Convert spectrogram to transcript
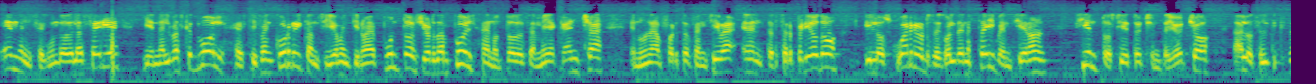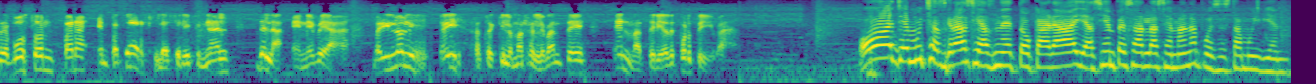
en el segundo de la serie. Y en el básquetbol, Stephen Curry consiguió 29 puntos, Jordan Poole anotó desde media cancha en una fuerte ofensiva en el tercer periodo y los Warriors de Golden State vencieron 107-88 a los Celtics de Boston para empatar la serie final de la NBA. Mariloli, hasta aquí lo más relevante en materia deportiva. Oye, muchas gracias, Neto, caray. Así empezar la semana, pues está muy bien.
